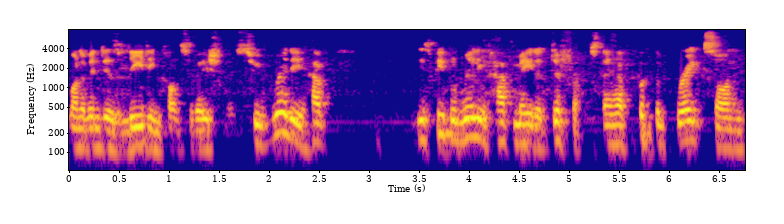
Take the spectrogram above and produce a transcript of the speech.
one of India's leading conservationists, who really have, these people really have made a difference. They have put the brakes on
